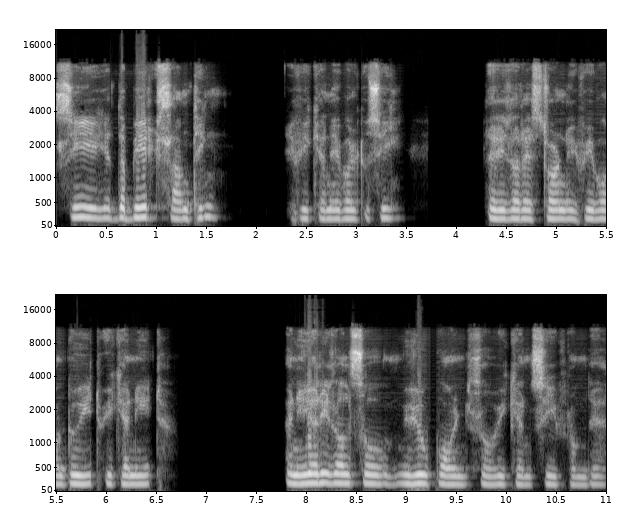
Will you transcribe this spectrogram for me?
see at the Birk something if we can able to see. There is a restaurant. If we want to eat, we can eat. And here is also viewpoint, so we can see from there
